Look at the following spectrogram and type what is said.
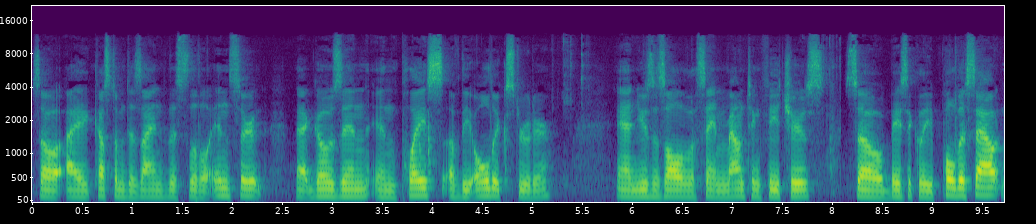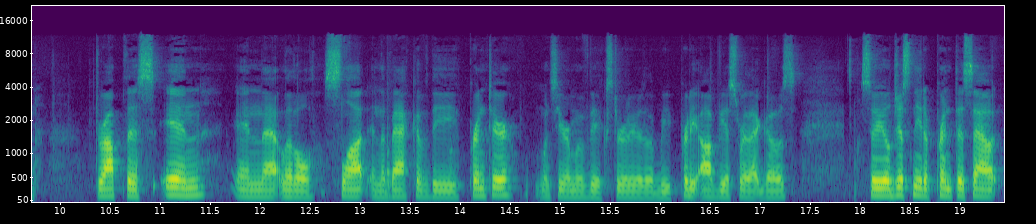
So I custom designed this little insert that goes in in place of the old extruder and uses all of the same mounting features. So basically pull this out, drop this in in that little slot in the back of the printer once you remove the extruder, it'll be pretty obvious where that goes. So you'll just need to print this out,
